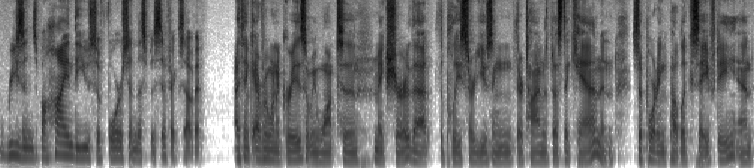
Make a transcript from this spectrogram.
reasons behind the use of force and the specifics of it. I think everyone agrees that we want to make sure that the police are using their time as best they can and supporting public safety. And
